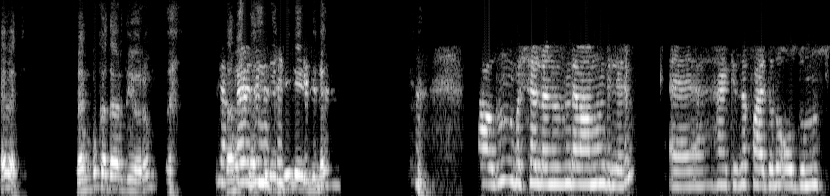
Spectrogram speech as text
Evet, ben bu kadar diyorum. Tanışma süreciyle ilgili-. Sağ olun. Başarılarınızın devamını dilerim. Ee, herkese faydalı olduğumuz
